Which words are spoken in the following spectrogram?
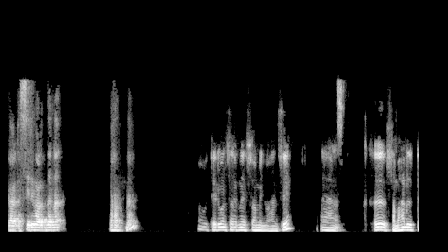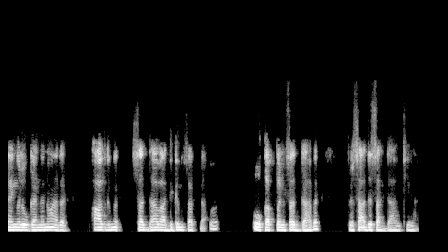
ඊළඟට සිරිවර්ධන මහත්මයා. ඔව් තෙරුවන් සරණයි ස්වාමින් වහන්සේ. සමහර තැන්වල උගන්වනවා අර ආගම ශ්‍රද්ධාව අධිකම ශ්‍රද්ධාව ඕකප්පන ශ්‍රද්ධාව ප්‍රසාද ශ්‍රද්ධාව කියලා.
